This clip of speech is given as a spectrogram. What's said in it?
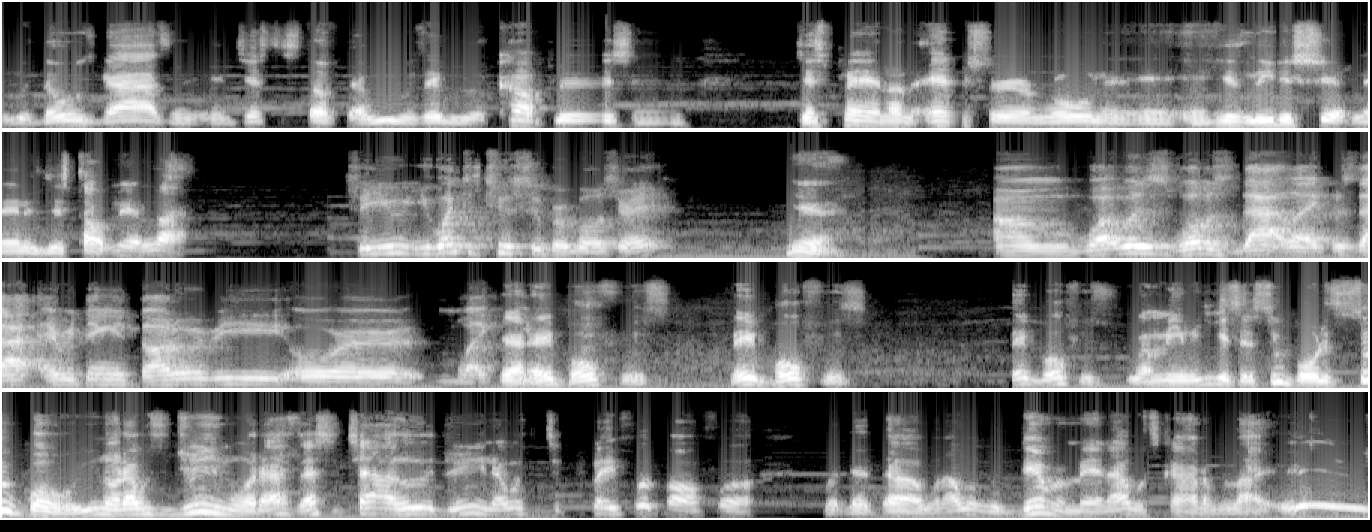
with those guys and, and just the stuff that we was able to accomplish and just playing on the Antrel Rolle and, and, and his leadership, man, it just taught me a lot. So you you went to two Super Bowls, right? Yeah. Um, what was what was that like? Was that everything you thought it would be, or like? Yeah, they both was. They both was. They both was. I mean, when you get to the Super Bowl, the Super Bowl. You know, that was the dream. Or that's that's a childhood dream. That was to play football for. But that uh, when I went with Denver, man, that was kind of like eh,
